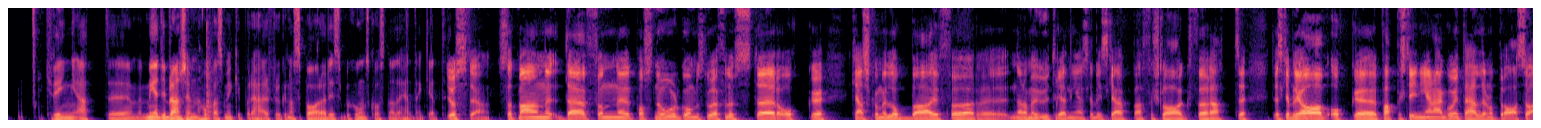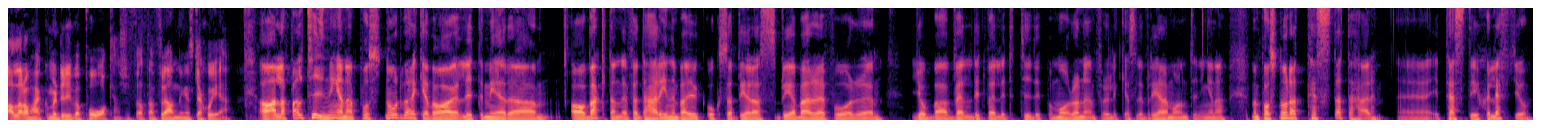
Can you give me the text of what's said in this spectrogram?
kring att eh, mediebranschen hoppas mycket på det här för att kunna spara distributionskostnader helt enkelt. Just det. Så att man där från eh, Postnord går med stora förluster och eh, kanske kommer lobba för, eh, när de här utredningarna ska bli skarpa, förslag för att det ska bli av och papperstidningarna går inte heller något bra. Så alla de här kommer driva på kanske för att den förändringen ska ske. Ja, i alla fall tidningarna. Postnord verkar vara lite mer avvaktande för det här innebär ju också att deras brevbärare får jobba väldigt, väldigt tidigt på morgonen för att lyckas leverera morgontidningarna. Men Postnord har testat det här, uh, ett test i Skellefteå.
